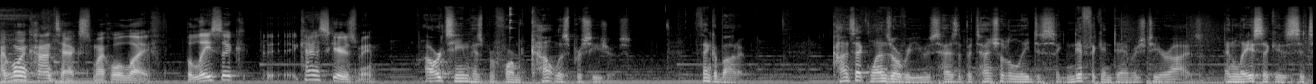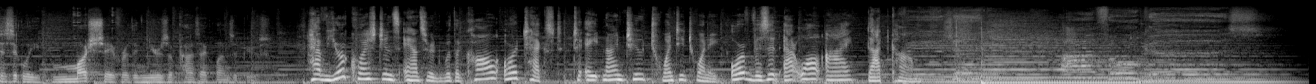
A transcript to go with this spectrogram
I've worn contacts my whole life, but LASIK, it, kind of scares me. Our team has performed countless procedures. Think about it. Contact lens overuse has the potential to lead to significant damage to your eyes, and LASIK is statistically much safer than years of contact lens abuse. Have your questions answered with a call or text to 892 2020 or visit atwalleye.com.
